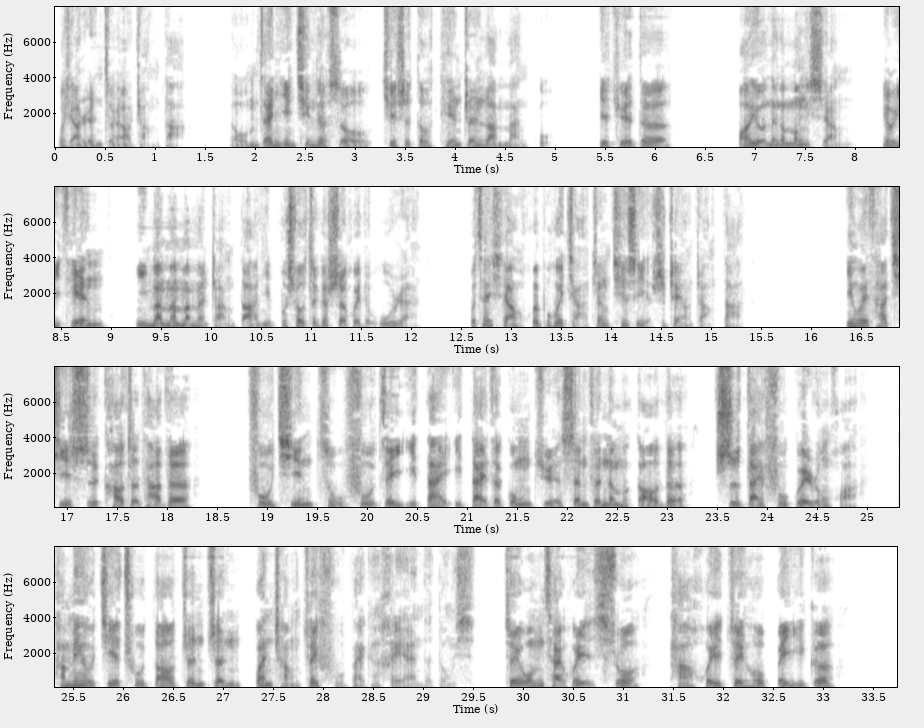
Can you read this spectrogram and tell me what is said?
我想人总要长大。那我们在年轻的时候，其实都天真烂漫过，也觉得保有那个梦想。有一天你慢慢慢慢长大，你不受这个社会的污染。我在想，会不会贾政其实也是这样长大的？因为他其实靠着他的父亲、祖父这一代一代的公爵身份那么高的世代富贵荣华。他没有接触到真正官场最腐败跟黑暗的东西，所以我们才会说他会最后被一个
